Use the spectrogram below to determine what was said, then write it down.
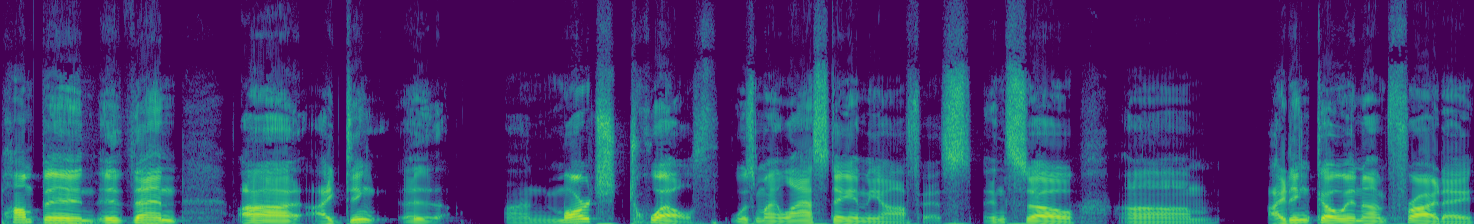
pumping. Then uh, I didn't. Uh, on March 12th was my last day in the office, and so um, I didn't go in on Friday.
